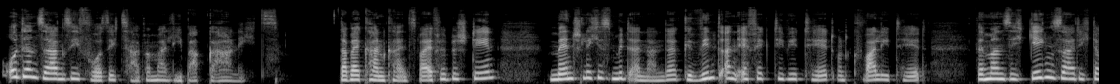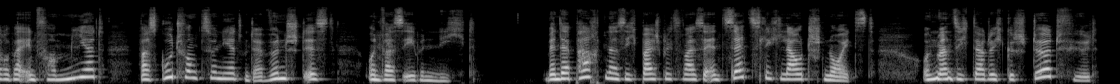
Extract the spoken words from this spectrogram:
und dann sagen sie vorsichtshalber mal lieber gar nichts. Dabei kann kein Zweifel bestehen, menschliches Miteinander gewinnt an Effektivität und Qualität, wenn man sich gegenseitig darüber informiert, was gut funktioniert und erwünscht ist und was eben nicht. Wenn der Partner sich beispielsweise entsetzlich laut schneuzt und man sich dadurch gestört fühlt,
